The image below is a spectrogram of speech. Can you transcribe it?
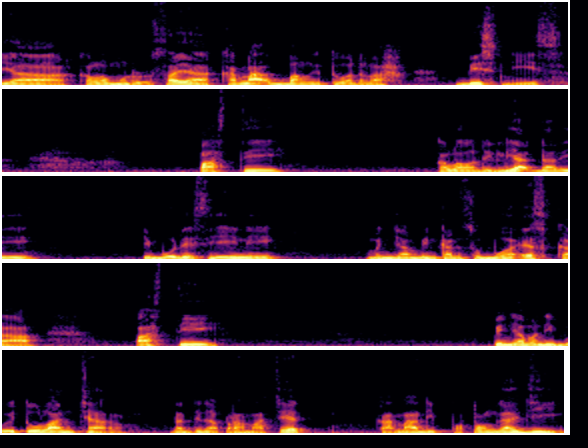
ya kalau menurut saya karena bank itu adalah bisnis pasti kalau dilihat dari Ibu Desi ini menjaminkan sebuah SK pasti pinjaman ibu itu lancar dan tidak pernah macet karena dipotong gaji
